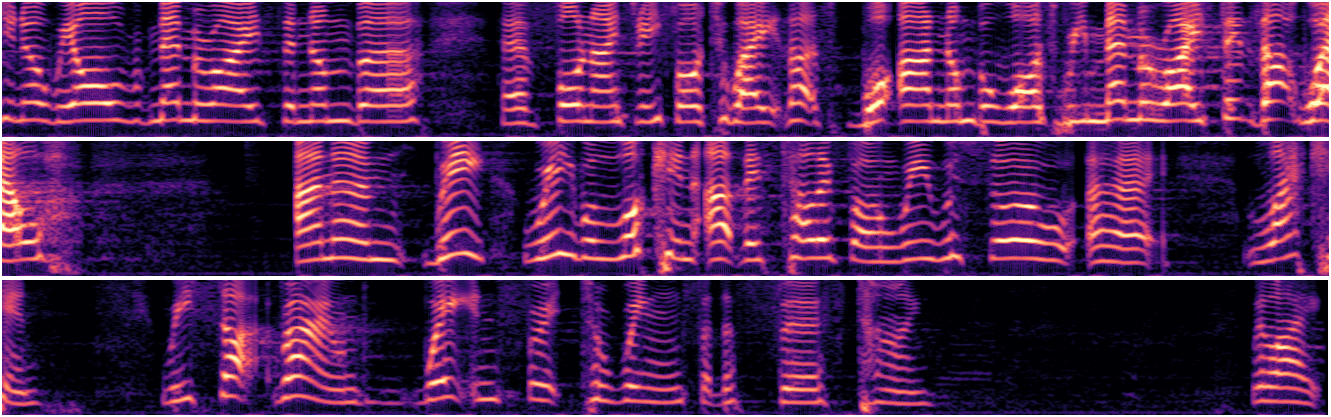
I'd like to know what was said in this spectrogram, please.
you know, we all memorized the number uh, 493428. That's what our number was. We memorized it that well. And um, we, we were looking at this telephone. We were so uh, lacking. We sat round waiting for it to ring for the first time. We're like,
